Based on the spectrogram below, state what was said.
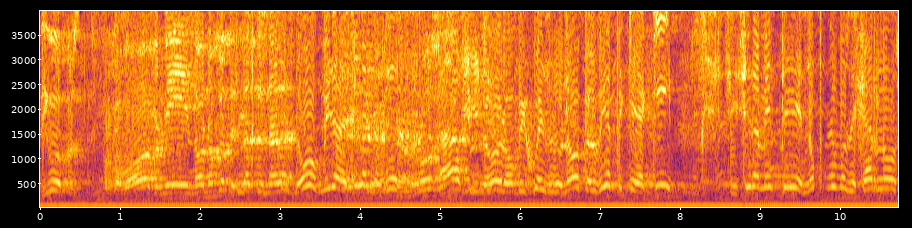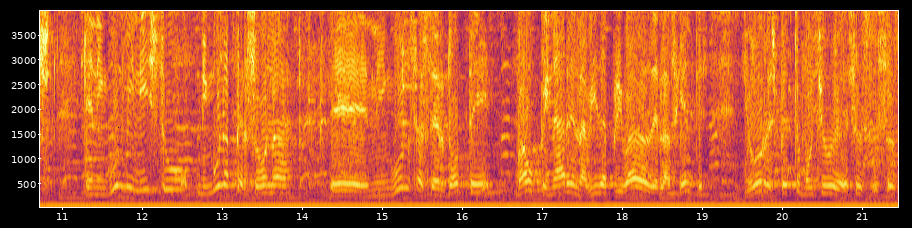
Digo, pues, por favor, mí, no, no contestaste nada. No, mira, es la rosa. Ah, sí, no, no, mi juez, no, pero fíjate que aquí, sinceramente, no podemos dejarnos que ningún ministro, ninguna persona, eh, ningún sacerdote va a opinar en la vida privada de las gentes. Yo mucho esas, esas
